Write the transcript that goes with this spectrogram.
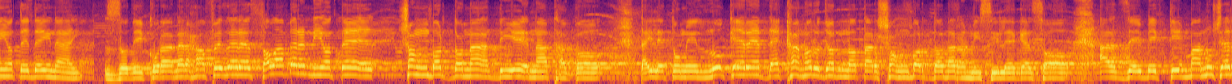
নিয়তে দেই নাই। যদি কোরআনের হাফেজের সওয়াবের নিয়তে সংবর্ধনা দিয়ে না থাকো, তাইলে তুমি লোকের দেখানোর জন্য তার সংবর্ধনার মিছিলে গেছ। আর যে ব্যক্তি মানুষের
